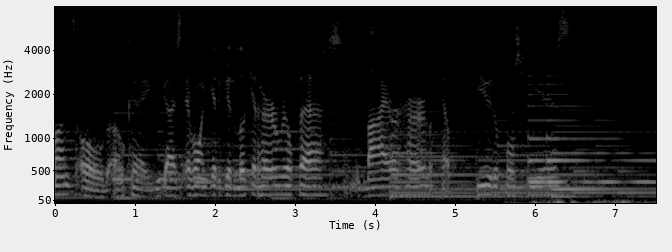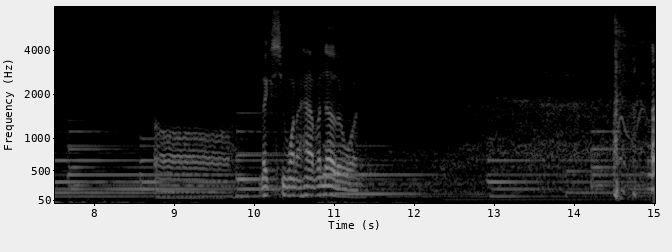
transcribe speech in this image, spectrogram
months old. Okay, you guys, everyone get a good look at her real fast and admire her. Look how beautiful she is. Makes you want to have another one.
